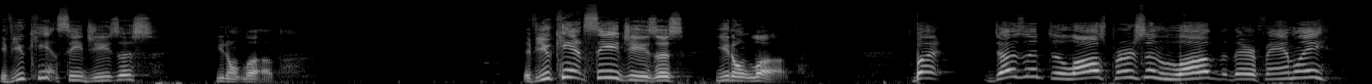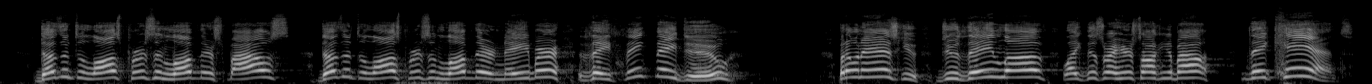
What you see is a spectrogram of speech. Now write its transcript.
If you can't see Jesus, you don't love. If you can't see Jesus, you don't love. But doesn't the lost person love their family? Doesn't the lost person love their spouse? Doesn't the lost person love their neighbor? They think they do. But I want to ask you do they love like this right here is talking about? They can't.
